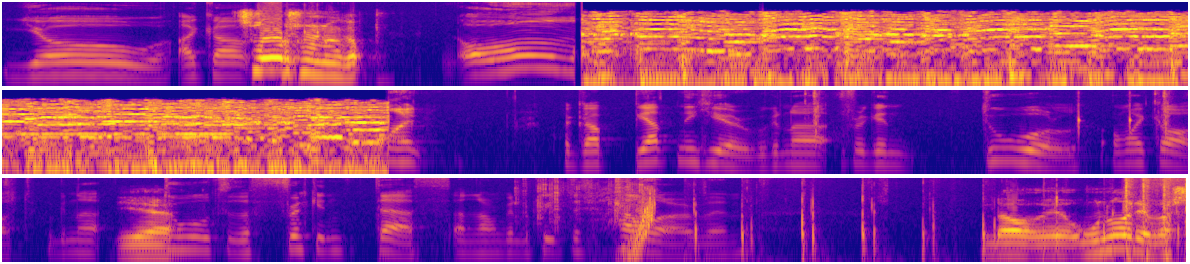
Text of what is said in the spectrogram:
Yo, I got. Got. Oh. my- I got Bjarni here. We're gonna freaking duel. Oh my god, we're gonna Yeah. duel to the freaking death, and I'm gonna beat the hell out of him. No, uh, Uno reverse.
